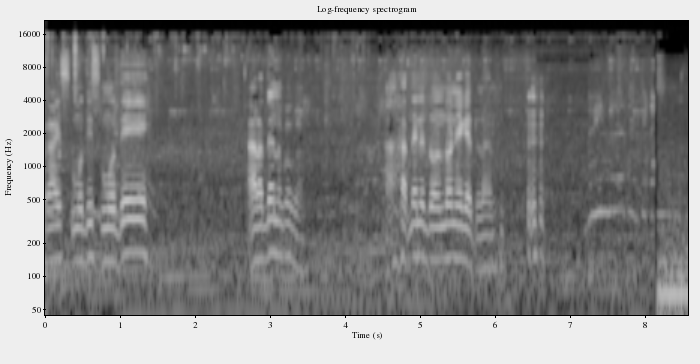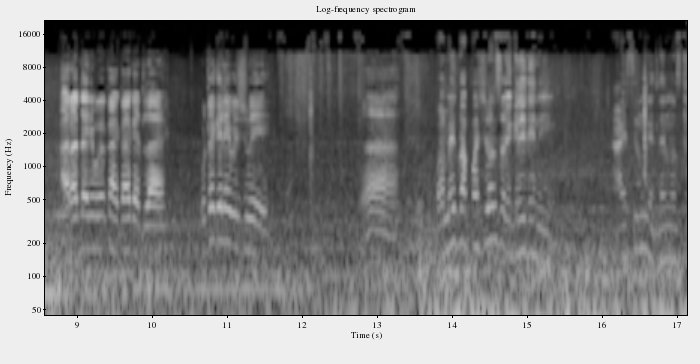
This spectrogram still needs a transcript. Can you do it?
गाय स्मूदी स्मूदी आराध्या नको का आराध्याने दोन दोन हे घेतलं. आराध्याने बघा काय काय घेतलाय. कुठे गेली पिशवी? हा. मम्मी पप्पा शिवून सोय केली त्यांनी आईस्क्रीम घेतल्या मस्त.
